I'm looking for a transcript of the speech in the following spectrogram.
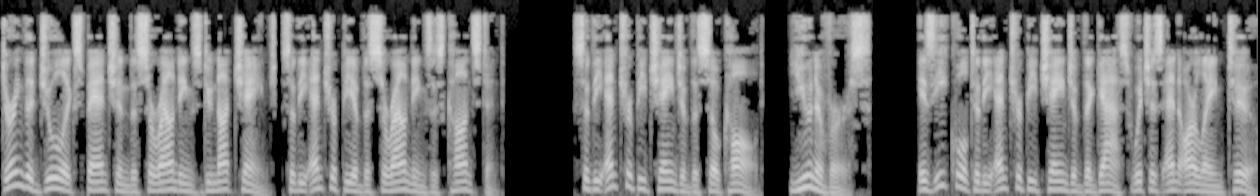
During the Joule expansion the surroundings do not change, so the entropy of the surroundings is constant. So the entropy change of the so-called universe is equal to the entropy change of the gas which is nr lane 2.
